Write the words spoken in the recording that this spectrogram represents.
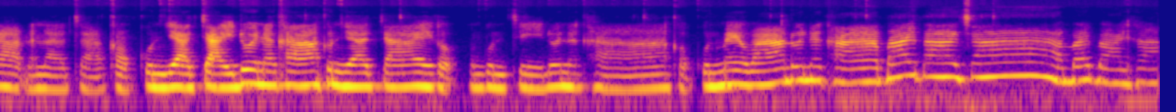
ราชอาณาจักรขอบคุณยาใจด้วยนะคะ คุณยาใจ ขอบคุณคุณจีด้วยนะคะ ขอบคุณแม่ว้าด้วยนะคะบายบายจ้าบายบายค่ะ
